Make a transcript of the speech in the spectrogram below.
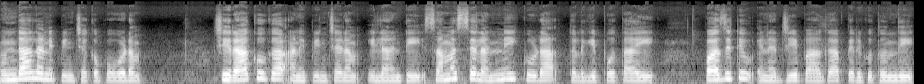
ఉండాలనిపించకపోవడం చిరాకుగా అనిపించడం ఇలాంటి సమస్యలన్నీ కూడా తొలగిపోతాయి. పాజిటివ్ ఎనర్జీ బాగా పెరుగుతుంది.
